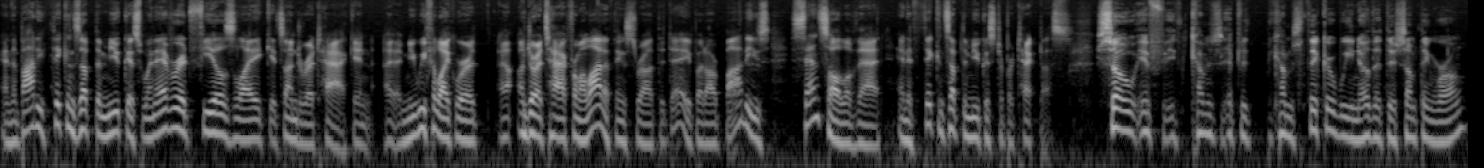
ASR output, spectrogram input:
and the body thickens up the mucus whenever it feels like it's under attack. And I mean, we feel like we're uh, under attack from a lot of things throughout the day, but our bodies sense all of that, and it thickens up the mucus to protect us. So if it comes, if it becomes thicker, we know that there's something wrong.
